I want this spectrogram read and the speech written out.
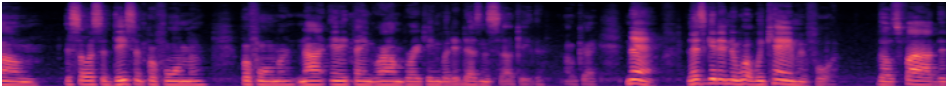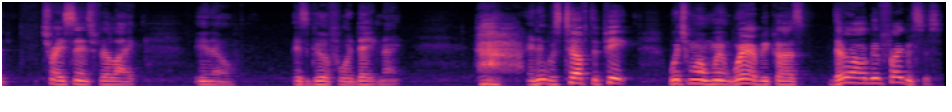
Um, so it's a decent performer, performer, not anything groundbreaking, but it doesn't suck either. Okay. Now, let's get into what we came here for. Those five that TraScents feel like, you know, is good for a date night. and it was tough to pick which one went where because they're all good fragrances.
